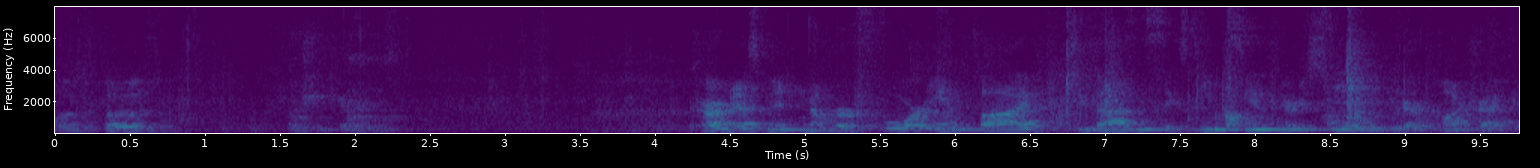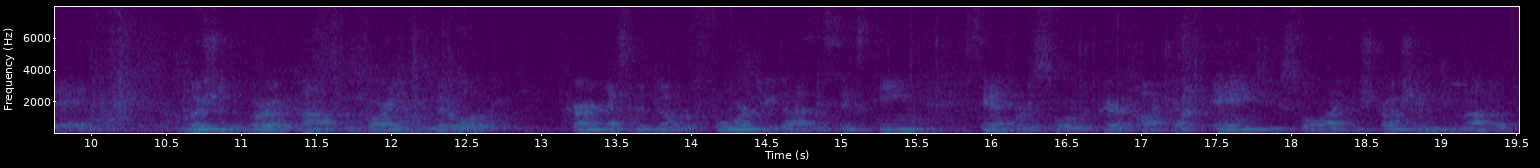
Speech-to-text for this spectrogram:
All those opposed? Motion carries. Current estimate number four and five, 2016 sanitary sewer repair contract A. A motion of the Borough Council regarding the renewal of current estimate number four, 2016 sanitary sewer repair contract A to Solai Construction in the amount of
